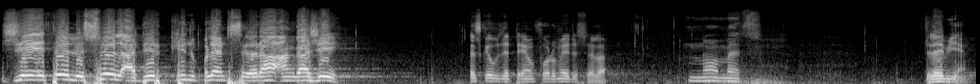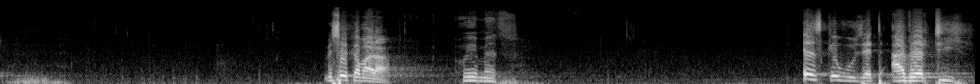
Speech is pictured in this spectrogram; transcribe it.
j'ai été le seul à dire qu'une plainte sera engagée. Est-ce que vous êtes informé de cela? Non, maître. Très bien. Monsieur Camara, Oui, maître. est-ce que vous êtes averti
